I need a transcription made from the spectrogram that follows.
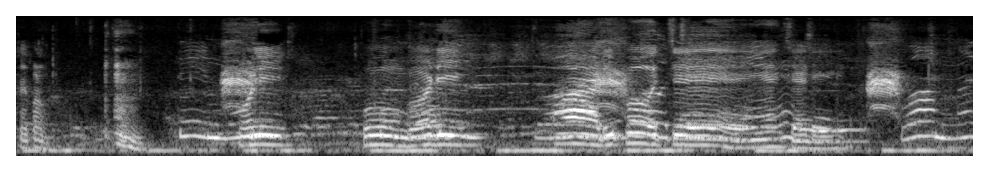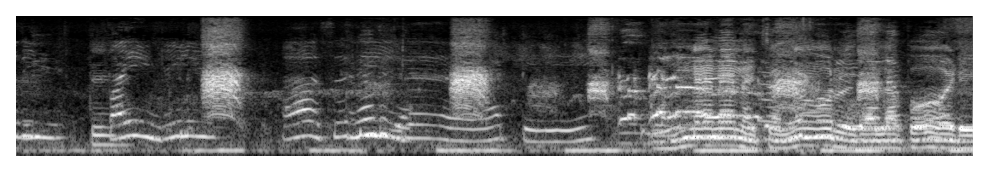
சரி பழம் தேன் மொழி பூங்கொடி வாடி போச்சே என் செடி. வான்மதி பைங்கிளி ஆசையில என்ன நினைச்ச நூறு கல போடி.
